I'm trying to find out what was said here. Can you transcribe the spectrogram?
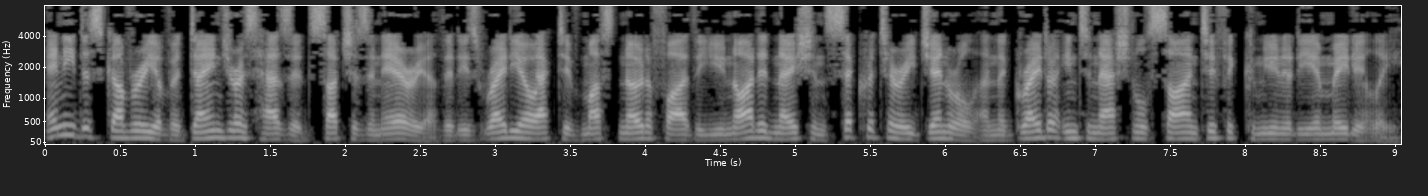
Any discovery of a dangerous hazard such as an area that is radioactive must notify the United Nations Secretary-General and the greater international scientific community immediately.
